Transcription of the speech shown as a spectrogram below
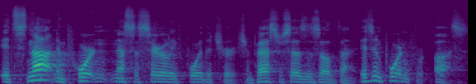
it's not important necessarily for the church. And Pastor says this all the time it's important for us.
